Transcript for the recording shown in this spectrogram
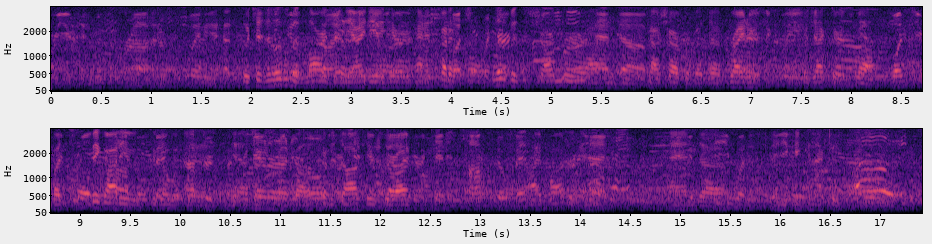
where you can move them around, and I was explaining it has which is a little bit larger. And the idea here, and it's got a, a little bit sharper, um, not sharper, but a brighter projector as well. But big the audio to go with after the it's yeah, as well. It's got a dock here for the your driver iPhone, pops open, iPod, or and and, you can uh, see what it and you can sees. connect it. Oh, it's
